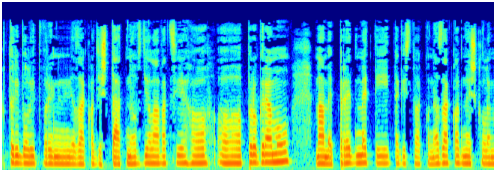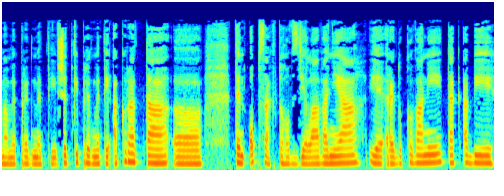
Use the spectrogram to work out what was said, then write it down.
ktorý bol vytvorený na základe štátneho vzdelávacieho e, programu. Máme predmety, takisto ako na základnej škole máme predmety, všetky predmety, akorát tá, e, ten obsah toho vzdelávania je redukovaný, tak aby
